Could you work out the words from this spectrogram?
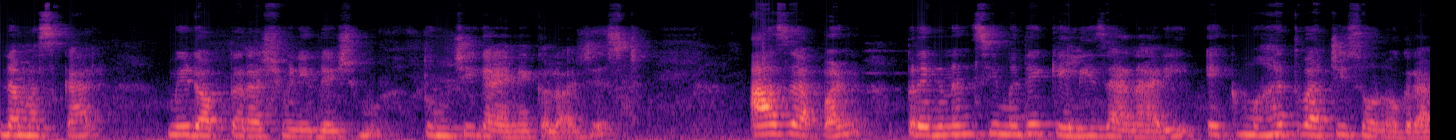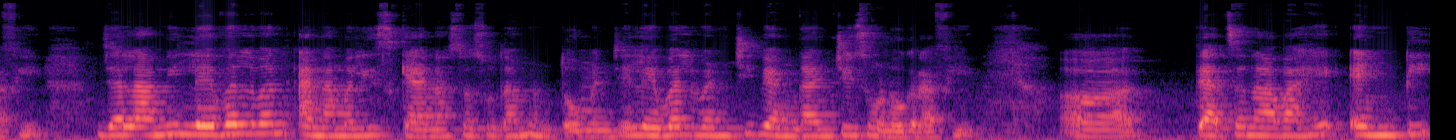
नमस्कार मी डॉक्टर अश्विनी देशमुख तुमची गायनेकोलॉजिस्ट आज आपण प्रेग्नन्सीमध्ये केली जाणारी एक महत्त्वाची सोनोग्राफी ज्याला आम्ही लेवल वन ॲनामली स्कॅन असं सुद्धा म्हणतो म्हणजे लेवल वनची व्यंगांची सोनोग्राफी त्याचं नाव आहे एन टी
